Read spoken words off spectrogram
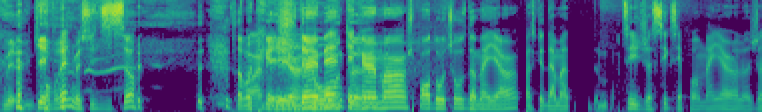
Je me-. Pour vrai, je me suis dit ça. Ça va Ouais, créer un suis d'un band, autre, quelqu'un euh, meurt, je pars d'autre chose de meilleur. Parce que dans ma. Tu sais, je sais que c'est pas meilleur, là. je-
